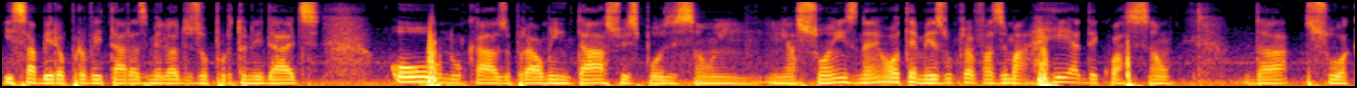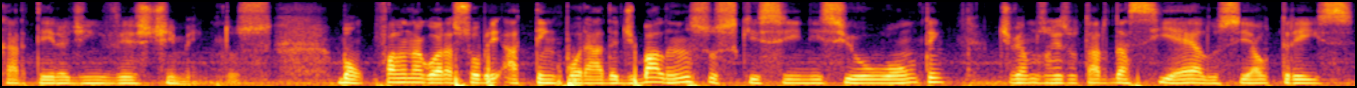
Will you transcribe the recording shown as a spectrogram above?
e saber aproveitar as melhores oportunidades ou no caso para aumentar a sua exposição em, em ações, né, ou até mesmo para fazer uma readequação da sua carteira de investimentos. Bom, falando agora sobre a temporada de balanços que se iniciou ontem, tivemos o resultado da Cielo, Ciel 3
